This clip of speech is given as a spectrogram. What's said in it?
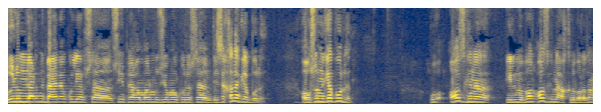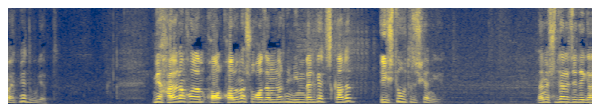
o'limlarni bayram qilyapsan sen payg'ambarimizni yomon ko'rasan desa qanaqa gap bo'ladi? Ovsinni gap bo'ladi. U ozgina ilmi bor ozgina aqli bor odam aytmaydi bu gapni. Men hayron qolaman shu odamlarni minbarga chiqarib eshitib o'tirishganiga. Mana shu darajadagi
